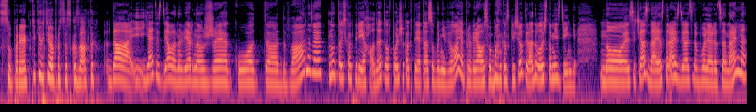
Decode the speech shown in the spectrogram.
Супер, я тільки хотела про це сказати. Да, и я это сделала, наверное, уже год два назад, ну, то есть как переехала. До этого в Польше как-то я это особо не вела, я проверяла свой банковский счет и радовалась, что там есть деньги. Но сейчас, да, я стараюсь сделать это более рационально,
